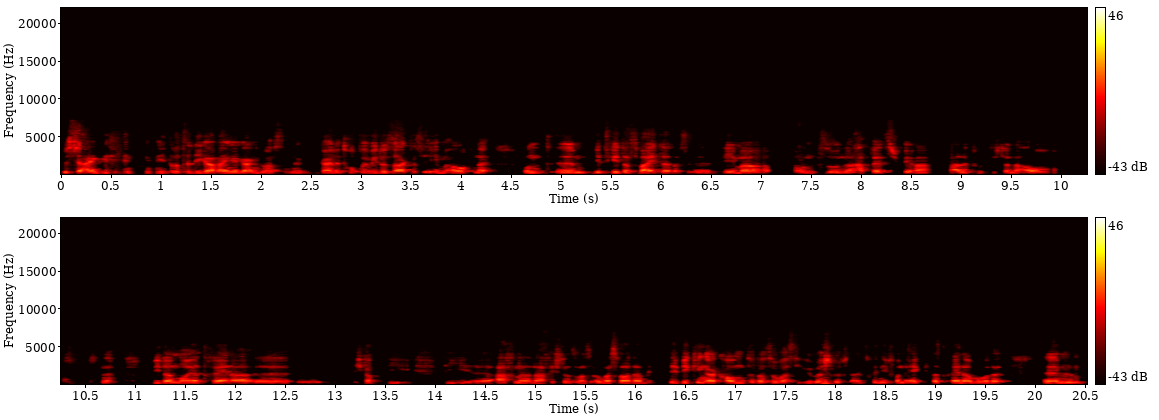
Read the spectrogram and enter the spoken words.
Bist ja eigentlich in die dritte Liga reingegangen, du hast eine geile Truppe, wie du sagtest eben auch, ne? Und ähm, jetzt geht das weiter, das äh, Thema und so eine Abwärtsspirale tut sich dann auf, ne? Wieder ein neuer Trainer, äh, ich glaube, die, die äh, Aachener Nachrichten und sowas, irgendwas war da mit der Wikinger kommt oder sowas, die Überschrift, als René von Eck der Trainer wurde. Ähm,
